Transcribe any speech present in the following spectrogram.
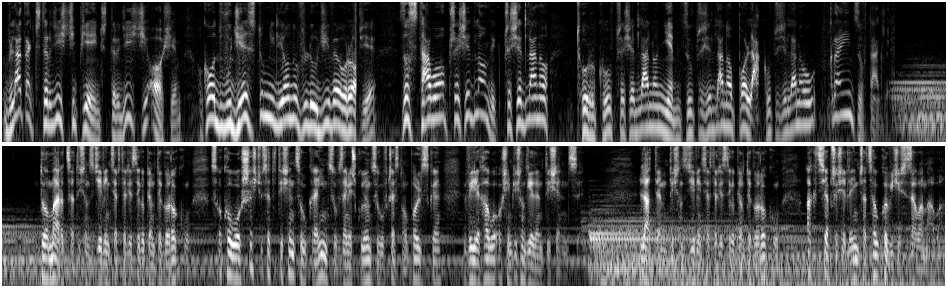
w latach 45-48 około 20 milionów ludzi w Europie zostało przesiedlonych. Przesiedlano Turków, przesiedlano Niemców, przesiedlano Polaków, przesiedlano Ukraińców także. Do marca 1945 roku z około 600 tysięcy Ukraińców zamieszkujących ówczesną Polskę wyjechało 81 tysięcy. Latem 1945 roku akcja przesiedleńcza całkowicie się załamała.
